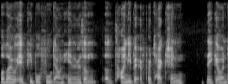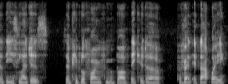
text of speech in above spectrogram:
although if people fall down here there is a, a tiny bit of protection they go under these ledges. So people are firing from above they could uh, prevent it that way.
